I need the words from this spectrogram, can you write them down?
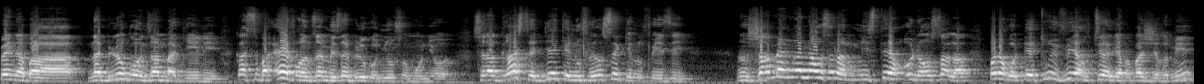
mpe na ba- na biloko oyo nzambe akeli. Kasi baœuvre ya nzambe eza biloko nyonso moni. Oyo c'est la grâce de dieu que nous faisons ce que nous faisons jamais ngai naosala mystère oyo naosala mpona kodétruire vie actuelle ya papa jérémie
